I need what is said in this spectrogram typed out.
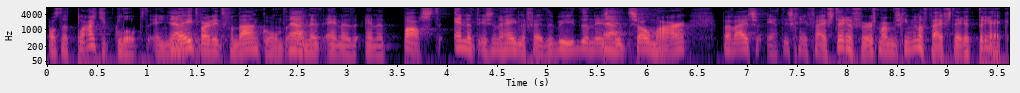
als dat plaatje klopt en je Ja. weet waar dit vandaan komt Ja. en, het, en, het, en het past en het is een hele vette beat, dan is dit zomaar bij wijze van, ja, het is geen vijf sterren verse, maar misschien wel een vijf sterren track.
